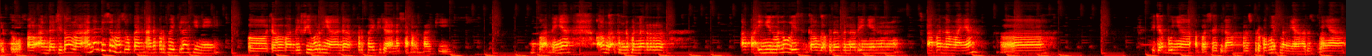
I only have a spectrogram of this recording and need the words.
itu. Kalau Anda ditolak, Anda bisa masukkan, Anda perbaiki lagi nih eh, catatan reviewernya, Anda perbaiki dan Anda sama lagi. Itu artinya kalau nggak benar-benar apa ingin menulis, kalau nggak benar-benar ingin apa namanya uh, tidak punya apa saya bilang harus berkomitmen ya harus punya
